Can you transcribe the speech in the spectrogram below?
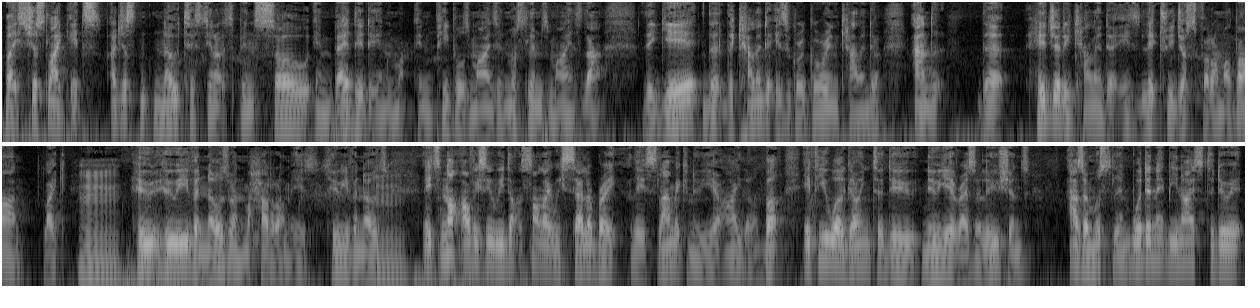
But it's just like it's. I just noticed, you know, it's been so embedded in in people's minds, in Muslims' minds, that the year, the the calendar is a Gregorian calendar, and the Hijri calendar is literally just for Ramadan. Like, who who even knows when Muharram is? Who even knows? It's not obviously we don't. It's not like we celebrate the Islamic New Year either. But if you were going to do New Year resolutions as a Muslim, wouldn't it be nice to do it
